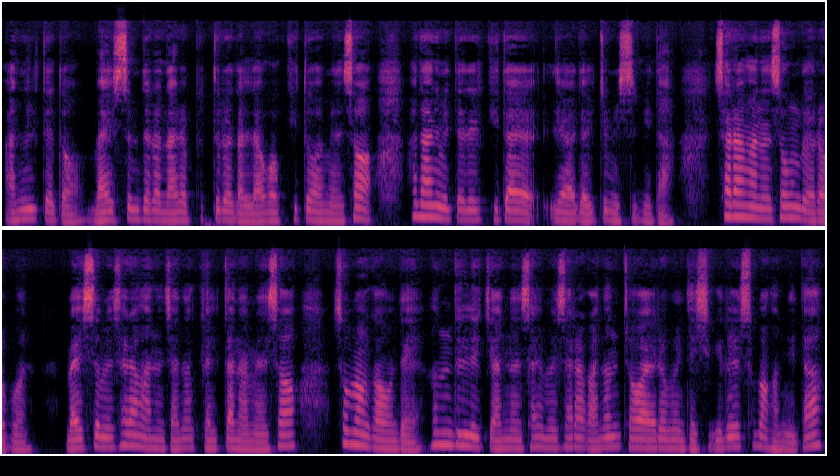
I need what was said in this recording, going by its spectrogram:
않을 때도 말씀대로 나를 붙들어 달라고 기도하면서 하나님의 때를 기다려야 될 줄 믿습니다. 사랑하는 성도 여러분, 말씀을 사랑하는 자는 결단하면서 소망 가운데 흔들리지 않는 삶을 살아가는 저와 여러분이 되시기를 소망합니다.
